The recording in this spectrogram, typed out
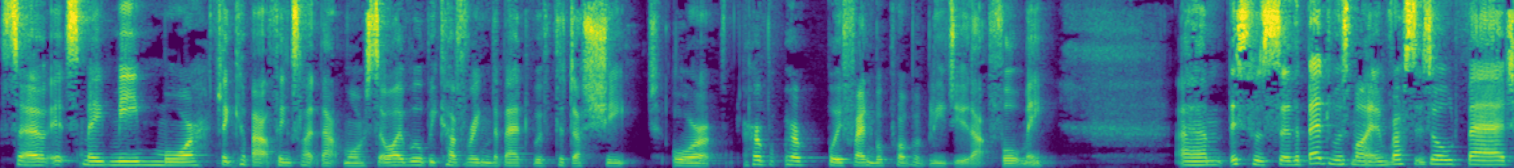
So it's made me more think about things like that more. So I will be covering the bed with the dust sheet or her, her boyfriend will probably do that for me. Um, this was, so the bed was mine, and Russ's old bed.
